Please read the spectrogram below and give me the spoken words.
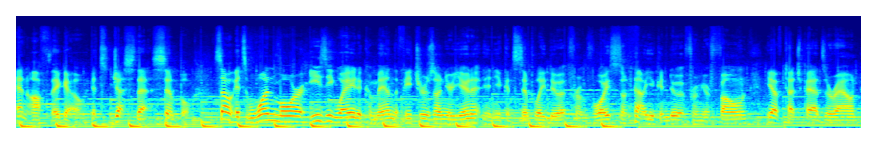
and off they go. It's just that simple. So it's one more easy way to command the features on your unit and you can simply do it from voice. So now you can do it from your phone. You have touchpads around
